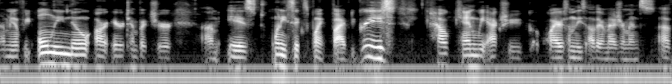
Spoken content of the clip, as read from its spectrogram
I mean, if we only know our air temperature um, is 26.5 degrees, how can we actually acquire some of these other measurements of,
